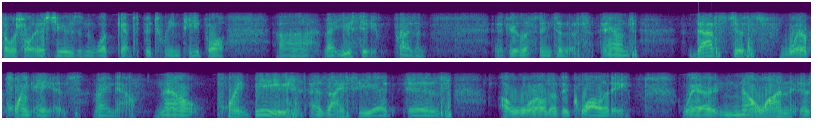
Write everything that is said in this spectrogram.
social issues and what gets between people uh, that you see present if you're listening to this. And that's just where point A is right now. Now, point B, as I see it, is a world of equality where no one is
